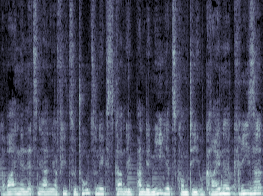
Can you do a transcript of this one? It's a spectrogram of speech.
Da war in den letzten Jahren ja viel zu tun. Zunächst kam die Pandemie, jetzt kommt die Ukraine-Krise.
